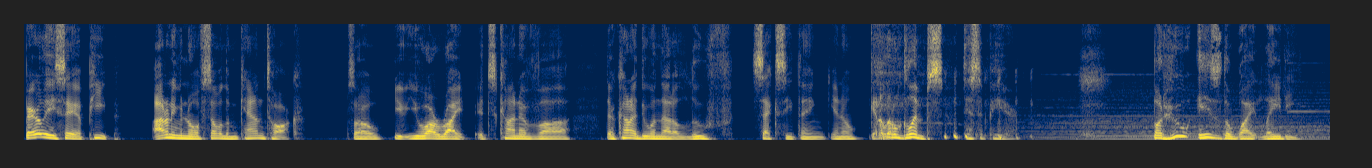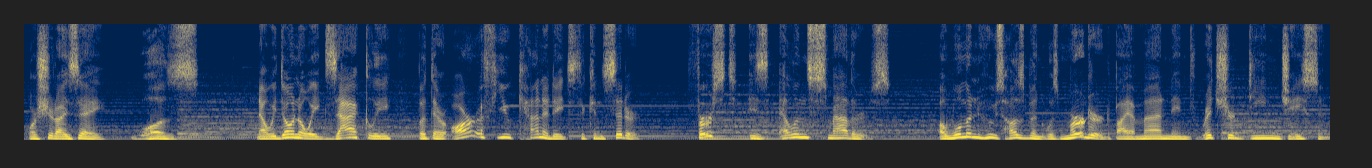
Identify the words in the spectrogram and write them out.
Barely say a peep. I don't even know if some of them can talk. So you, you are right. It's kind of, uh, they're kind of doing that aloof, sexy thing, you know? Get a little glimpse, disappear. But who is the White Lady? Or should I say, was? Now, we don't know exactly, but there are a few candidates to consider. First is Ellen Smathers, a woman whose husband was murdered by a man named Richard Dean Jason.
